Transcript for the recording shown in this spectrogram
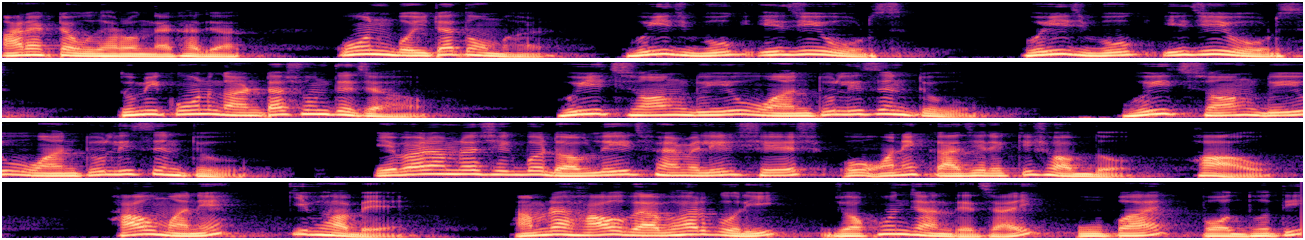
আর একটা উদাহরণ দেখা যাক। কোন বইটা তোমার? Which book is yours? Which book is yours? তুমি কোন গানটা শুনতে চাও? Which song do you want to listen to? Which song do you want to listen to? এবার আমরা শিখব ডব্লিউএইচ ফ্যামিলির শেষ ও অনেক কাজের একটি শব্দ, হাউ। হাউ মানে কীভাবে? আমরা হাউ ব্যবহার করি যখন জানতে চাই উপায়, পদ্ধতি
